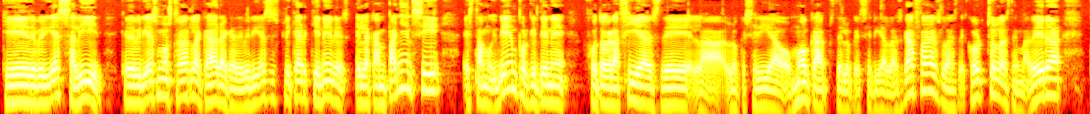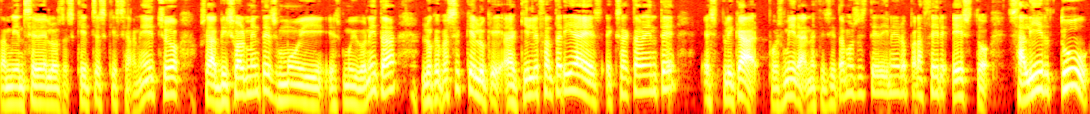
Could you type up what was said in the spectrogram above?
que deberías salir, que deberías mostrar la cara, que deberías explicar quién eres. En la campaña en sí está muy bien porque tiene fotografías de lo que sería, o mockups de lo que serían las gafas, las de corcho, las de madera, también se ven los sketches que se han hecho, o sea, visualmente es muy, es muy bonita. Lo que pasa es que lo que aquí le faltaría es exactamente explicar, pues mira, necesitamos este dinero para hacer esto, salir tú,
